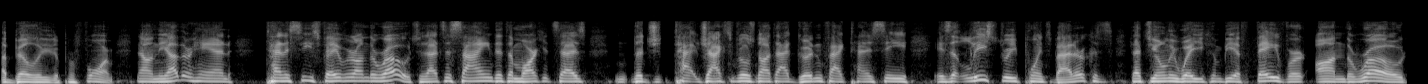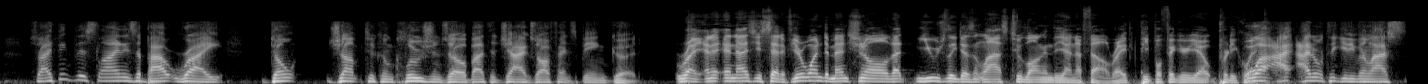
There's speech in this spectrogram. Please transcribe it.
ability to perform. Now, on the other hand, Tennessee's favored on the road, so that's a sign that the market says the J- Jacksonville's not that good. In fact, Tennessee is at least three points better because that's the only way you can be a favorite on the road. So I think this line is about right. Don't jump to conclusions though about the Jags offense being good. Right, and and as you said, if you're one dimensional, that usually doesn't last too long in the NFL, right? People figure you out pretty quick. Well, I, I don't think it even lasts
